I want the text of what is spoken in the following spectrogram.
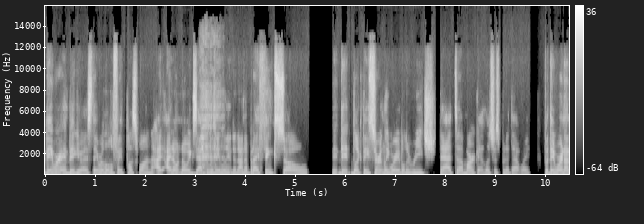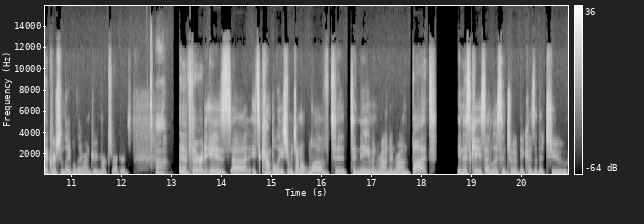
they were ambiguous. They were Little Faith plus one. I, I don't know exactly where they landed on it, but I think so. They, they- look, they certainly were able to reach that uh, market. Let's just put it that way. But they weren't on a Christian label. They were on DreamWorks Records. Ah. And then third is uh, it's a compilation, which I don't love to to name and round and round. But in this case, I listened to it because of the two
